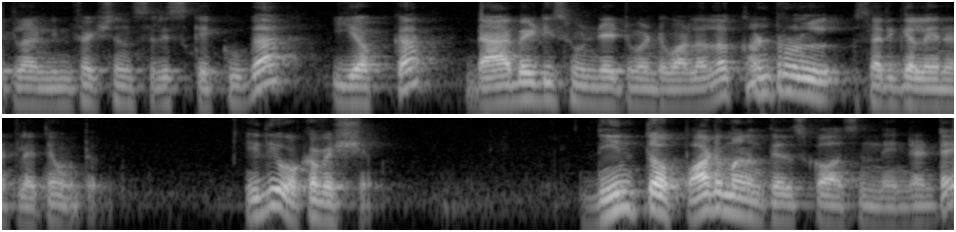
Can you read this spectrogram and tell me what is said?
ఇట్లాంటి ఇన్ఫెక్షన్స్ రిస్క్ ఎక్కువగా ఈ యొక్క డయాబెటీస్ ఉండేటువంటి వాళ్ళలో కంట్రోల్ సరిగ్గా లేనట్లయితే ఉంటుంది. ఇది ఒక విషయం. దీంతో పాటు మనం తెలుసుకోవాల్సింది ఏంటంటే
